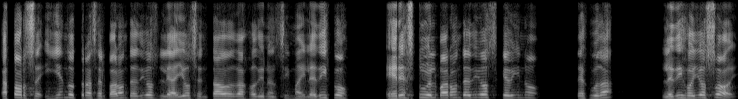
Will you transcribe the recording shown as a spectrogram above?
14. Y yendo tras el varón de Dios, le halló sentado debajo de una encima y le dijo, ¿eres tú el varón de Dios que vino de Judá? Le dijo, yo soy.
